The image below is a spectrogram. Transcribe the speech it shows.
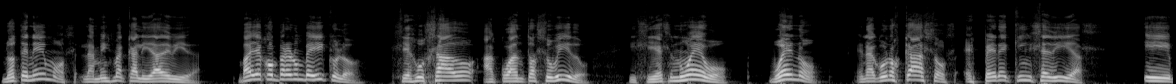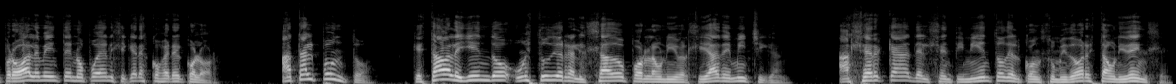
No tenemos la misma calidad de vida. Vaya a comprar un vehículo. Si es usado, ¿a cuánto ha subido? Y si es nuevo, bueno, en algunos casos espere 15 días y probablemente no pueda ni siquiera escoger el color. A tal punto que estaba leyendo un estudio realizado por la Universidad de Michigan acerca del sentimiento del consumidor estadounidense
